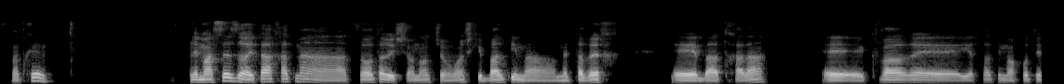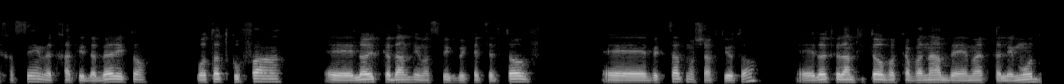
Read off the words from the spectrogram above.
אז נתחיל. למעשה זו הייתה אחת מההצעות הראשונות שממש קיבלתי מהמתווך אה, בהתחלה, אה, כבר אה, יצרתי מערכות יחסים והתחלתי לדבר איתו. באותה תקופה לא התקדמתי מספיק בקצב טוב וקצת משכתי אותו. לא התקדמתי טוב, הכוונה במערכת הלימוד.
